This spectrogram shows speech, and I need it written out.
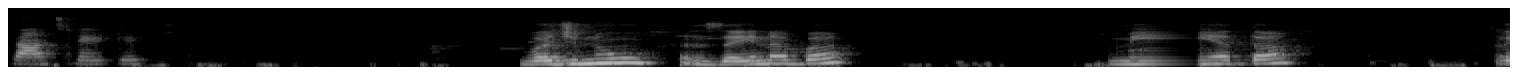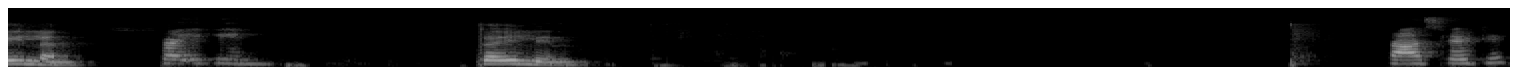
Translated. Wajnu Zainaba Miyata Kailan. Kailin. Kailin. Translated.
